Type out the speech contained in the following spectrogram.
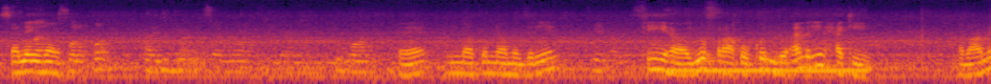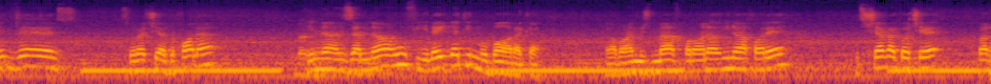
سليك فرقان إيه إنا كنا منذرين. فيها يفرق كل أمر حكيم طبعا من فيس سورة شيء دخانة إنا أنزلناه في ليلة مباركة طبعا مش ما في قرآن إنا آخره الشبكة شيء بر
